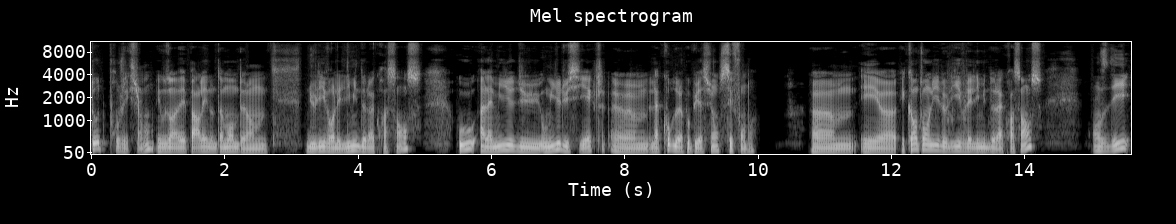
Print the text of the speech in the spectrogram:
d'autres projections, et vous en avez parlé notamment du livre Les limites de la croissance, où au milieu du siècle, euh, la courbe de la population s'effondre. Et quand on lit le livre Les limites de la croissance, on se dit,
